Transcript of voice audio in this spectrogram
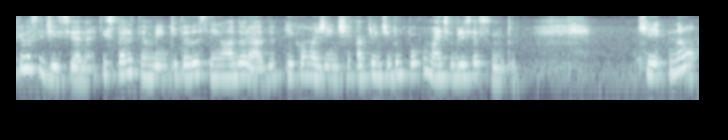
que você disse, Ana. Espero também que todos tenham adorado e, como a gente, aprendido um pouco mais sobre esse assunto, que não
